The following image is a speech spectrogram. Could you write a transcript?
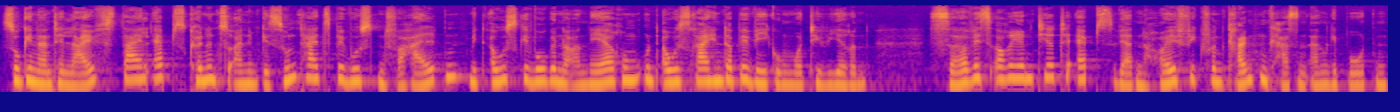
Sogenannte Lifestyle-Apps können zu einem gesundheitsbewussten Verhalten mit ausgewogener Ernährung und ausreichender Bewegung motivieren. Serviceorientierte Apps werden häufig von Krankenkassen angeboten.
